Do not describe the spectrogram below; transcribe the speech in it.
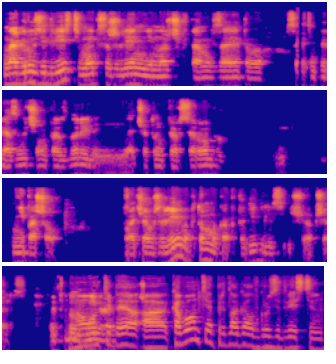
на Грузии 200 мы, к сожалению, немножечко там из-за этого с этим переозвучением повздорили, и я что-то уперся рогом и не пошел. О чем жалею, но потом мы как-то виделись и еще общались. Это был но он тебе, а кого он тебе предлагал в Грузии 200?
